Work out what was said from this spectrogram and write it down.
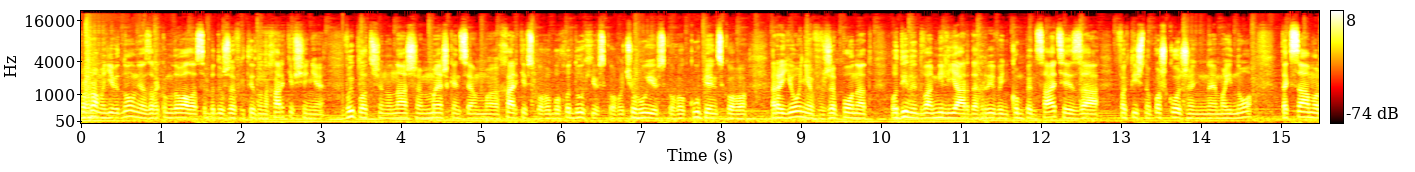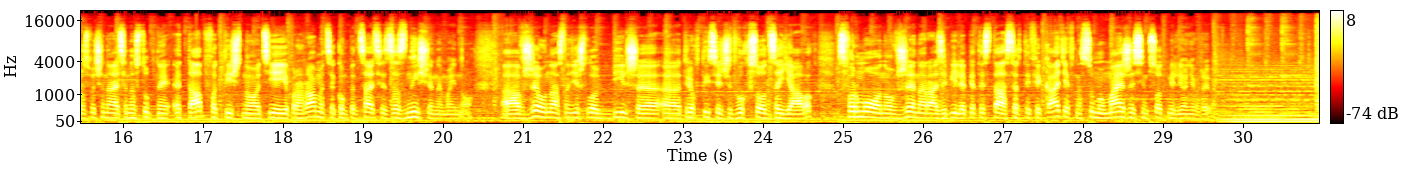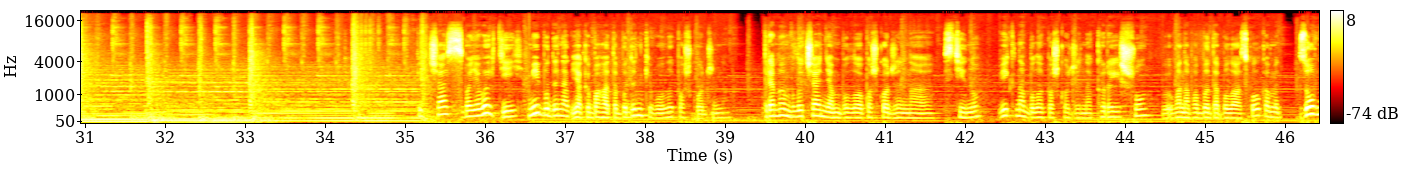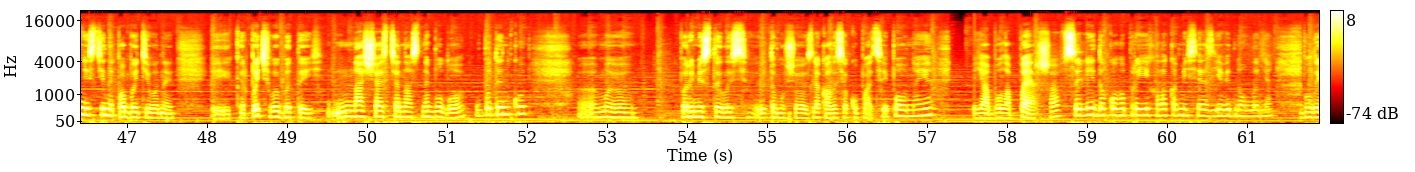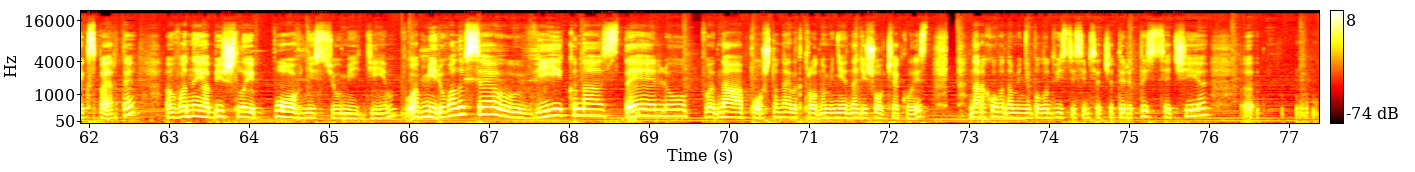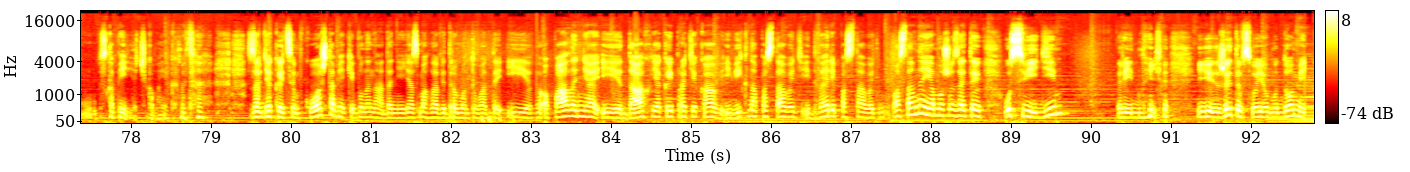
Програма є відновлення зарекомендувала себе дуже ефективно на Харківщині. Виплачено нашим мешканцям Харківського, Боходухівського, Чугуївського, Куп'янського районів вже понад 1,2 мільярда гривень компенсації за фактично пошкоджене майно. Так само розпочинається наступний етап фактично цієї програми. Це компенсація за знищене майно. Вже у нас надійшло більше е, 3200 заявок. Сформовано вже наразі біля 500 сертифікатів на суму майже 700 мільйонів гривень. Під час бойових дій мій будинок, як і багато будинків, були пошкоджені. Прямим влучанням було пошкоджено стіну, вікна було пошкоджено кришу. Вона побита була осколками. Зовні стіни побиті вони і кирпич вибитий. На щастя, нас не було у будинку. Е, Ми перемістились, тому що злякалися окупації повної. Я була перша в селі, до кого приїхала комісія з є відновлення. Були експерти. Вони обійшли повністю мій дім, обмірювали все: вікна, стелю. На пошту на електронну мені надійшов чек-лист. Нараховано мені було 274 тисячі. З копієчками якими завдяки цим коштам, які були надані, я змогла відремонтувати і опалення, і дах, який протікав, і вікна поставити, і двері поставити. Основне, я можу зайти у свій дім рідний і жити в своєму домі.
